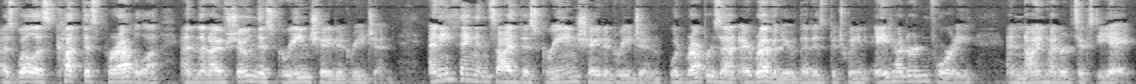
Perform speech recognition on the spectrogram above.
as well as cut this parabola, and then I've shown this green shaded region. Anything inside this green shaded region would represent a revenue that is between 840 and 968.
